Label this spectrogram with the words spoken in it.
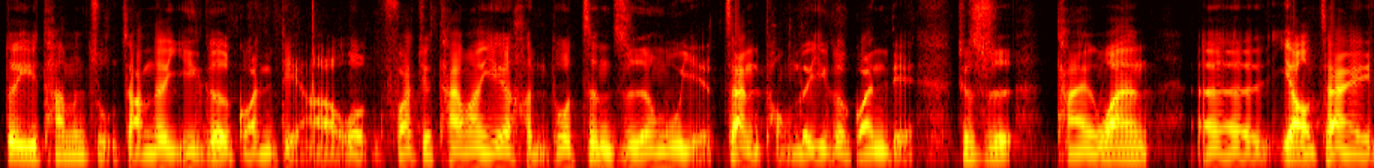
对于他们主张的一个观点啊，我发觉台湾也有很多政治人物也赞同的一个观点，就是台湾呃要在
